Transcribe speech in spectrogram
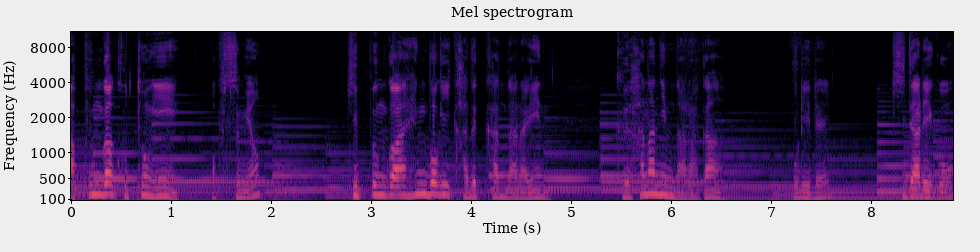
아픔과 고통이 없으며 기쁨과 행복이 가득한 나라인 그 하나님 나라가 우리를 기다리고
